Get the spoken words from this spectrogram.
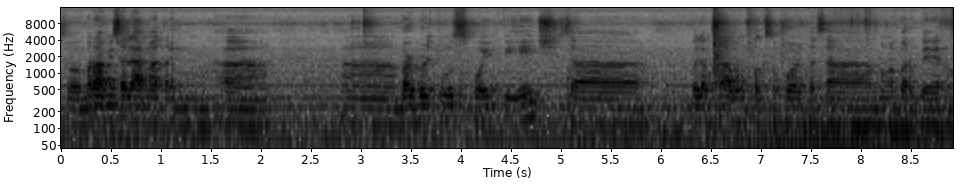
So maraming salamat um, uh, uh, barbertools.ph sa walang sawang pagsuporta sa mga barbero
